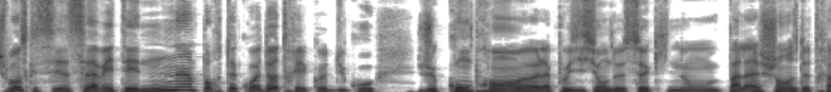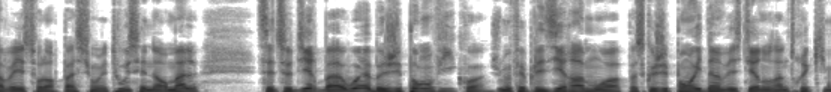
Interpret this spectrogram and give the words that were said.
Je pense que ça avait été n'importe quoi d'autre et que du coup je comprends la position de ceux qui n'ont pas la chance de travailler sur leur passion et tout c'est normal. C'est de se dire bah ouais bah, j'ai pas envie quoi. Je me fais plaisir à moi parce que j'ai pas envie d'investir dans un truc qui,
